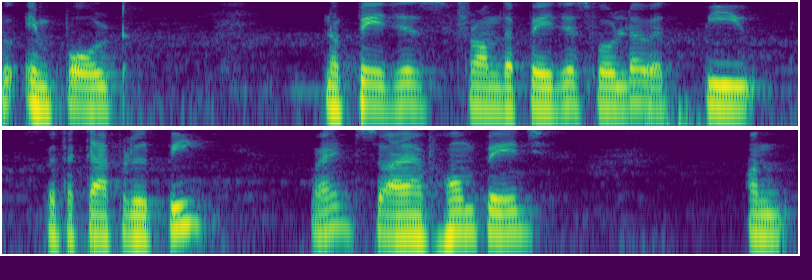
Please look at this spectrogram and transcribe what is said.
to import you know, pages from the pages folder with p with a capital p right? So i have home page. On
